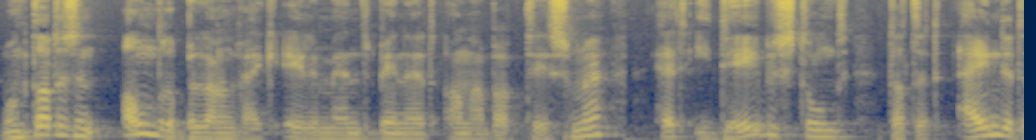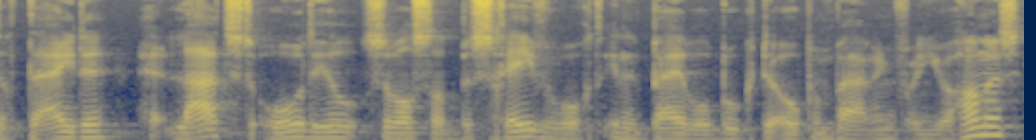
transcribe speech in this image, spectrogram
Want dat is een ander belangrijk element binnen het Anabaptisme. Het idee bestond dat het einde der tijden, het laatste oordeel, zoals dat beschreven wordt in het Bijbelboek De Openbaring van Johannes,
